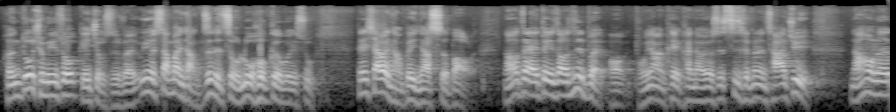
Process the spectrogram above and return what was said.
很多球迷说给九十分，因为上半场真的只有落后个位数。但下半场被人家射爆了，然后再来对照日本哦，同样可以看到又是四十分的差距，然后呢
